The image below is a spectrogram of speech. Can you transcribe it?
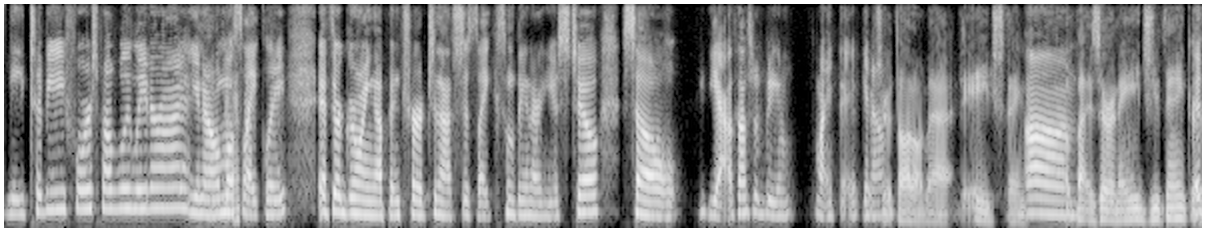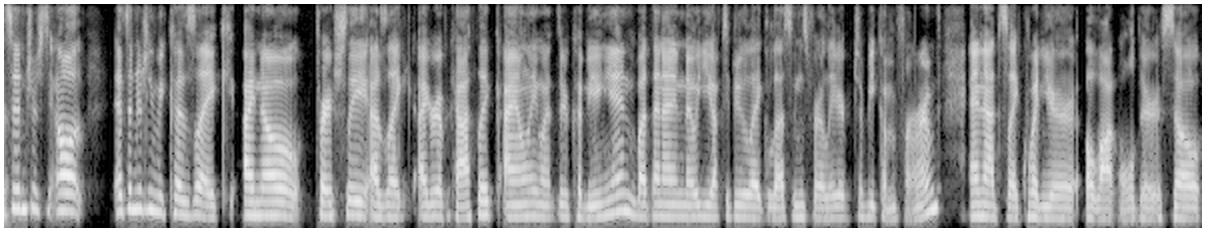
need to be forced probably later on, you know, Okay. most likely if they're growing up in church and that's just like something they're used to. So yeah, that would be my thing, you know. What's your thought on that? The age thing. um About- is there an age you think? or- it's interesting oh it's interesting because like i know personally as like i grew up catholic i only went through communion but then i know you have to do like lessons for later to be confirmed and that's like when you're a lot older so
